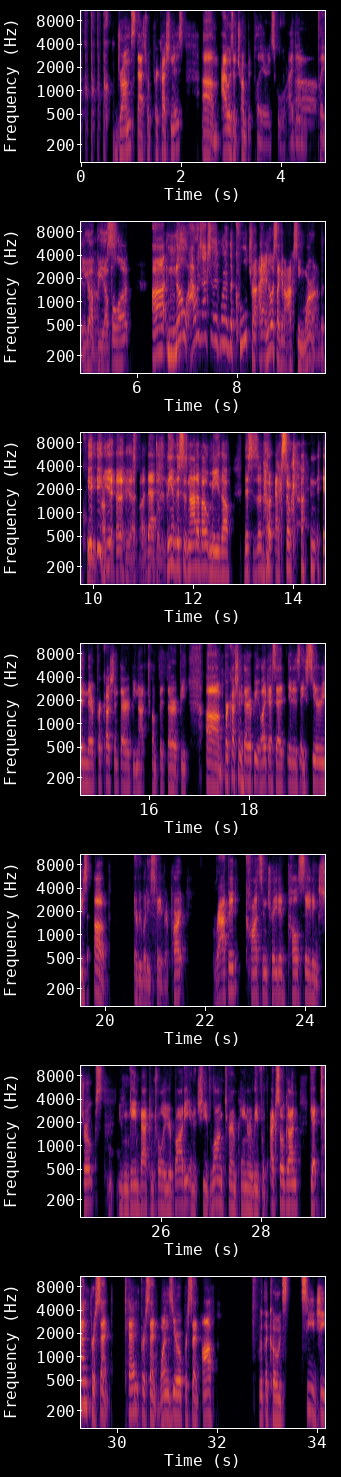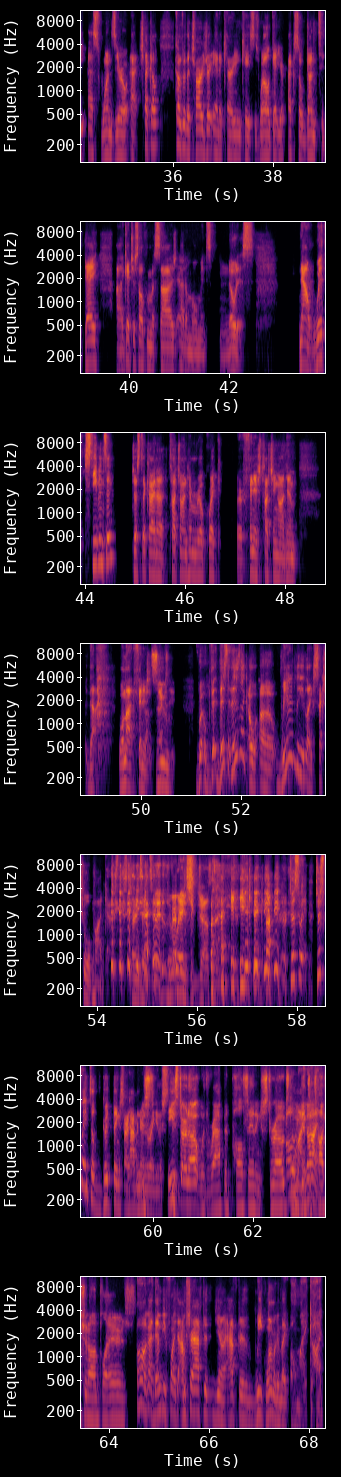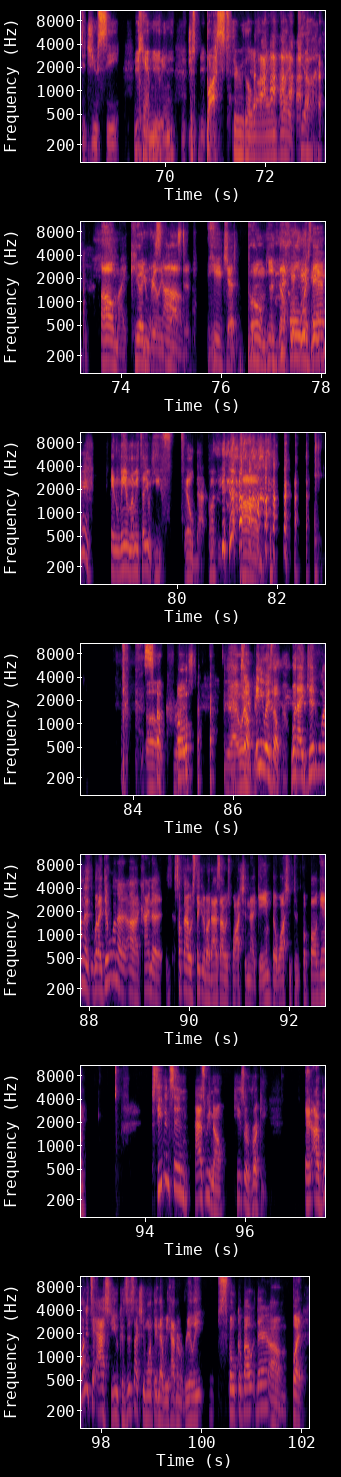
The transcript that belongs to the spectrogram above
Drums, that's what percussion is. Um, I was a trumpet player in school. I didn't uh, play. you got drums. beat up a lot. Uh, no, I was actually like one of the cool. Tr- I know it's like an oxymoron, the cool. yeah, players, yeah, but that, Liam, this is not about me though. This is about Exogun in their percussion therapy, not trumpet therapy. Um, percussion therapy, like I said, it is a series of everybody's favorite part rapid, concentrated, pulsating strokes. You can gain back control of your body and achieve long term pain relief with Exogun. Get 10%, 10%, 10% off with the code CGS10 at checkout. Comes with a charger and a carrying case as well. Get your Exogun today. Uh, get yourself a massage at a moment's notice. Now, with Stevenson, just to kind of touch on him real quick or finish touching on him, that well, not finish. You this, this is like a, a weirdly like sexual podcast. This turns into it is very which, suggestive. Just wait, just wait until good things start happening in the regular season. You start out with rapid pulsating strokes. Oh then my we get god, to touching on players. Oh god, then before I'm sure after you know after week one we're gonna be like, oh my god, did you see Cam Newton just bust through the line? Like, God, oh my goodness, you really um, busted. Um, he just boom, he the hole was there. And Liam, let me tell you, he filled that puppy. Um, oh Christ! Yeah. So, anyways, though, what I did want to, what I did want to, uh, kind of something I was thinking about as I was watching that game, the Washington football game. Stevenson, as we know, he's a rookie, and I wanted to ask you because this is actually one thing that we haven't really spoke about there. Um, but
